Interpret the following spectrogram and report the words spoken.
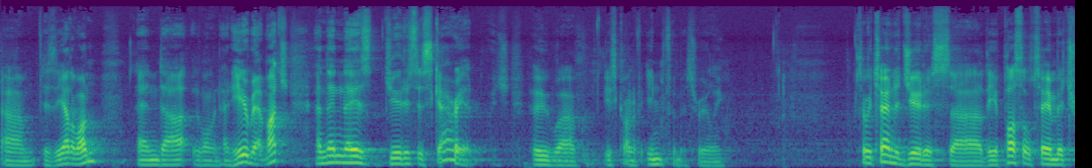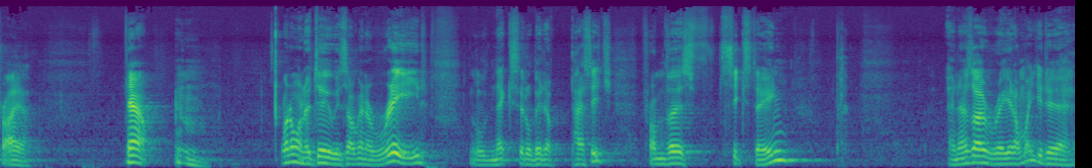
Um, there's the other one, and uh, the one we don't hear about much. And then there's Judas Iscariot, which, who uh, is kind of infamous, really. So we turn to Judas, uh, the apostle turned betrayer. Now, what I want to do is I'm going to read the next little bit of passage from verse 16. And as I read, I want you to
